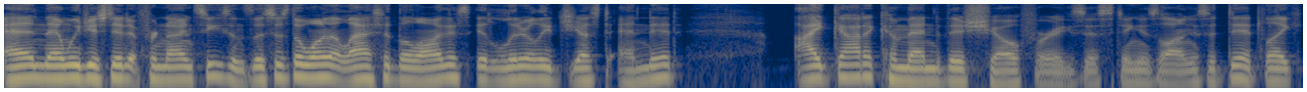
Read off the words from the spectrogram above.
and then we just did it for nine seasons. This is the one that lasted the longest. It literally just ended. I gotta commend this show for existing as long as it did. Like,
